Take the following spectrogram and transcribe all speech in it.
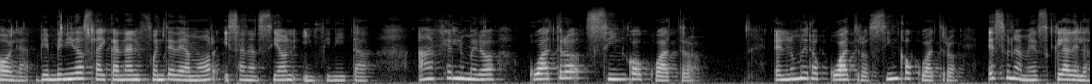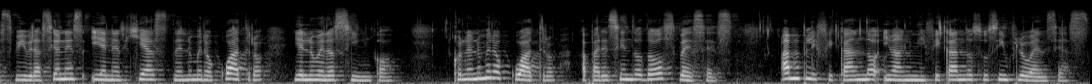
Hola, bienvenidos al canal Fuente de Amor y Sanación Infinita. Ángel número 454. El número 454 es una mezcla de las vibraciones y energías del número 4 y el número 5, con el número 4 apareciendo dos veces, amplificando y magnificando sus influencias.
